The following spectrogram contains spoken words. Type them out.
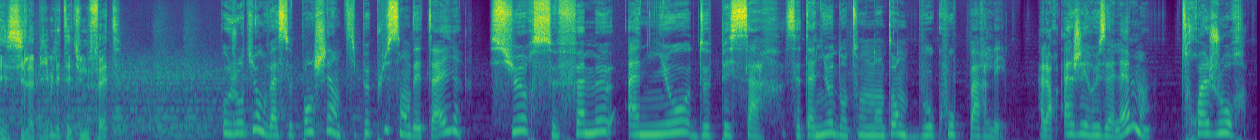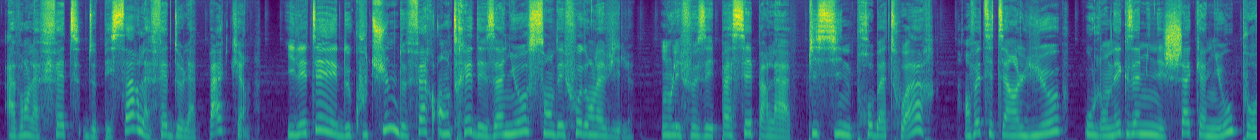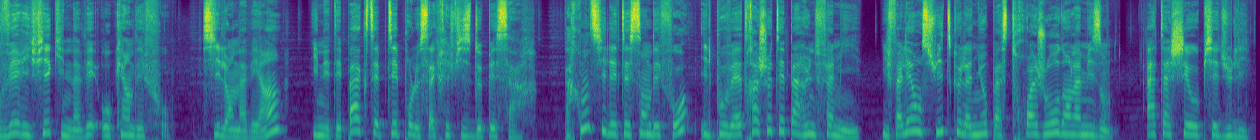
Et si la Bible était une fête Aujourd'hui, on va se pencher un petit peu plus en détail sur ce fameux agneau de Pessah, cet agneau dont on entend beaucoup parler. Alors à Jérusalem, trois jours avant la fête de Pessah, la fête de la Pâque, il était de coutume de faire entrer des agneaux sans défaut dans la ville. On les faisait passer par la piscine probatoire. En fait, c'était un lieu où l'on examinait chaque agneau pour vérifier qu'il n'avait aucun défaut. S'il en avait un, il n'était pas accepté pour le sacrifice de Pessah. Par contre, s'il était sans défaut, il pouvait être acheté par une famille. Il fallait ensuite que l'agneau passe trois jours dans la maison, attaché au pied du lit.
